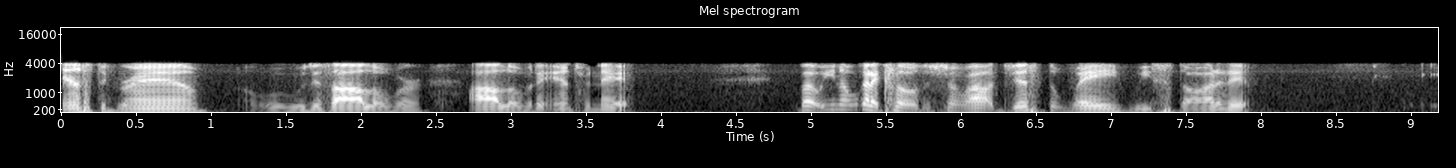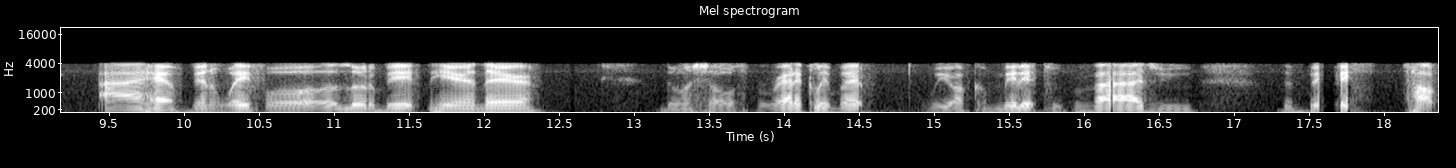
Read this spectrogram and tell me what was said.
Instagram. We're just all over all over the internet. But you know, we're gonna close the show out just the way we started it. I have been away for a little bit here and there, doing shows sporadically, but we are committed to provide you the best talk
